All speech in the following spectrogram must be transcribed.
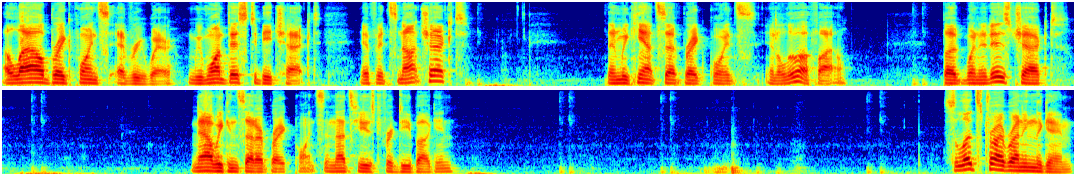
Allow breakpoints everywhere. We want this to be checked. If it's not checked, then we can't set breakpoints in a Lua file. But when it is checked, now we can set our breakpoints, and that's used for debugging. So let's try running the game.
